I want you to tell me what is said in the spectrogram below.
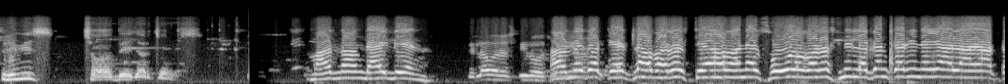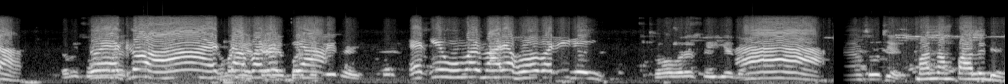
ત્રેવીસ છ બે હજાર ચોવીસ. મારું નામ ડાઈબેન કેટલા વર્ષથી રહો છો અમે તો કેટલા વર્ષ થયા મને સોળ વર્ષની લગ્ન કરીને અહીંયા લાયા હતા. તો એટલો હા એટલા વર્ષ અત્યારે ઉંમર થયા. કેટલી એટલી ઉંમર મારે હો વધી ગઈ. સો વર્ષ થઈ ગયા હા. શું છે? મારું નામ પાલીબેન.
